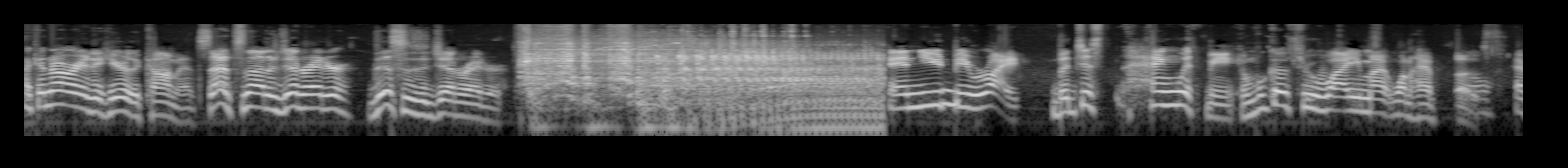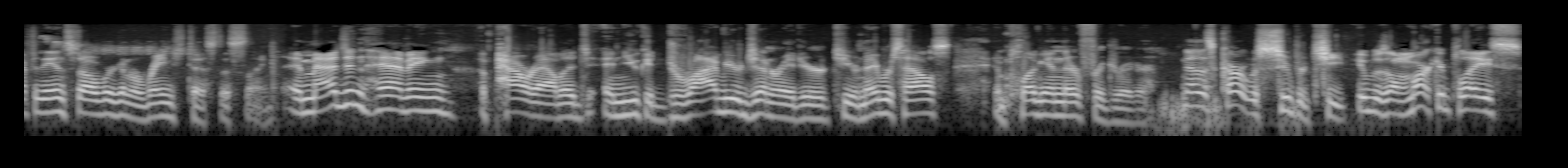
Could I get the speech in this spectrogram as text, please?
I can already hear the comments. That's not a generator, this is a generator. And you'd be right, but just hang with me and we'll go through why you might want to have both. Oh. After the install, we're going to range test this thing. Imagine having a power outage and you could drive your generator to your neighbor's house and plug in their refrigerator. Now this cart was super cheap. It was on Marketplace.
